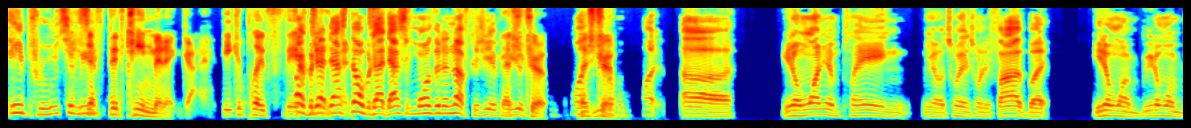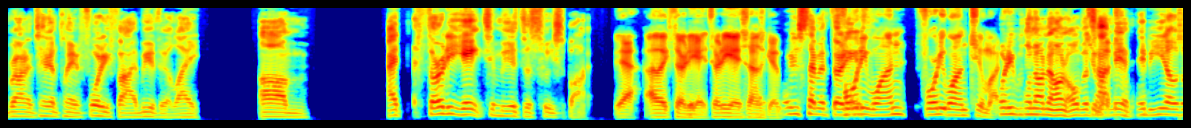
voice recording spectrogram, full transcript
he proved to He's me. a fifteen minute guy. He can play fifteen. Right, but that, that's no, but that, that's more than enough because you. Have, That's you, true. want- That's you true. don't want, uh, you don't want him playing, you know, twenty twenty five, but you don't want you don't want Brown and Tatum playing forty five either. Like, um, at thirty eight to me is the sweet spot. yeah. I like 38. 38 sounds good. 37, 38, 41, 41 too much. 41 on, on overtime, yeah, maybe you know what I'm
